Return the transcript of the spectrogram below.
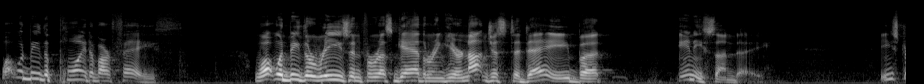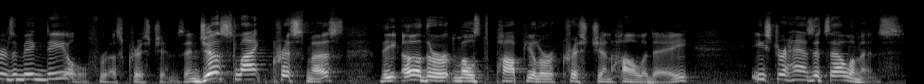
what would be the point of our faith? What would be the reason for us gathering here, not just today, but any Sunday. Easter is a big deal for us Christians. And just like Christmas, the other most popular Christian holiday, Easter has its elements.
